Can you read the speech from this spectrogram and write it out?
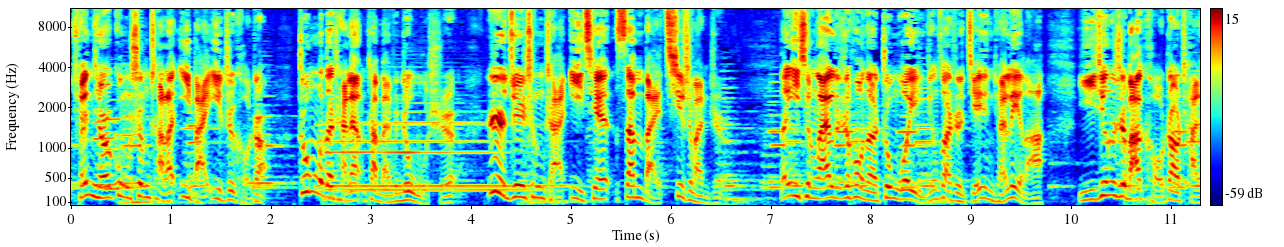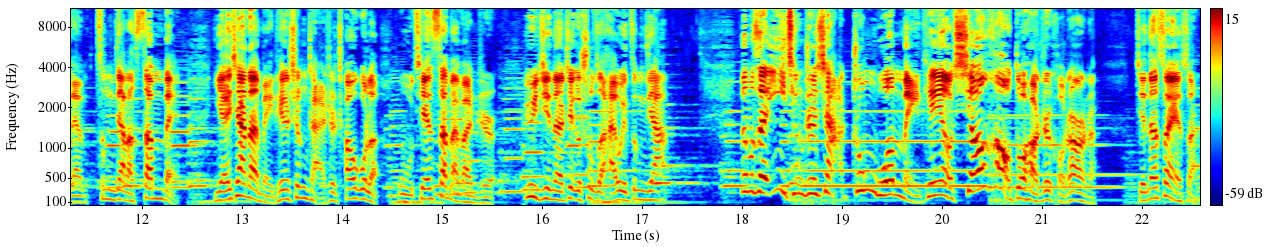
全球共生产了一百亿只口罩，中国的产量占百分之五十，日均生产一千三百七十万只。那疫情来了之后呢，中国已经算是竭尽全力了啊，已经是把口罩产量增加了三倍。眼下呢，每天生产是超过了五千三百万只，预计呢这个数字还会增加。那么在疫情之下，中国每天要消耗多少只口罩呢？简单算一算。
